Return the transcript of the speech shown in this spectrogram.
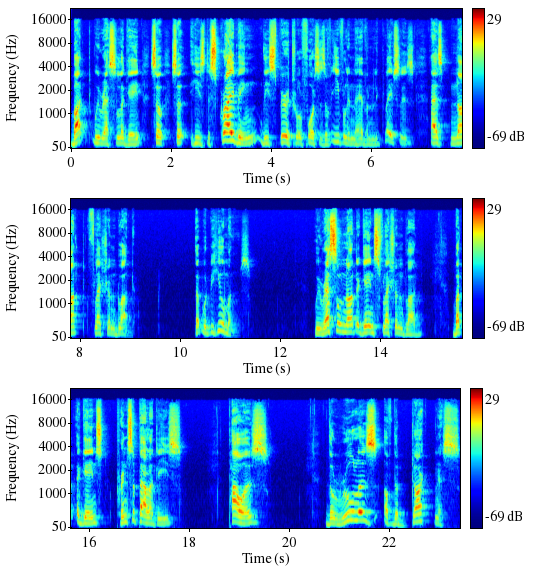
but we wrestle again. So, so he's describing these spiritual forces of evil in the heavenly places as not flesh and blood. That would be humans. We wrestle not against flesh and blood, but against principalities, powers, the rulers of the darkness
